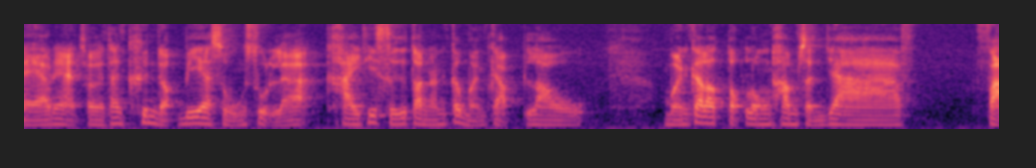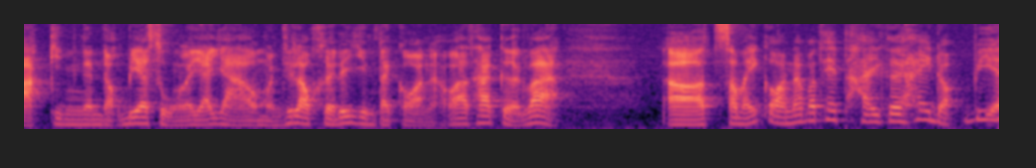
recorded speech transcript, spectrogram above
แล้วเนี่ยจนกระทั่งขึ้นดอกเบี้ยสูงสุดแล้ว ใครที่ซื้อตอนนั้นก็เหมือนกับเรา เหมือนกับเราตกลงทำสัญญา ฝากกินเงินดอกเบี้ยสูงระยะยาวเหมือนที่เราเคยได้ยินแต่ก่อนอะว่าถ้าเกิดว่าสมัยก่อนนะประเทศไทยเคยให้ดอกเบี้ย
